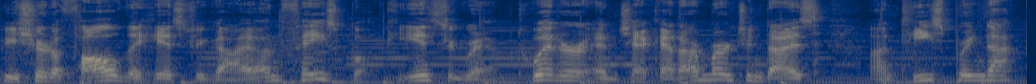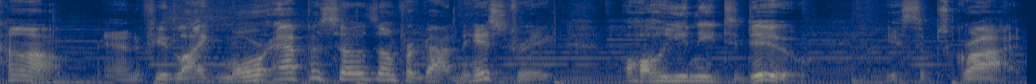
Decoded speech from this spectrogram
Be sure to follow The History Guy on Facebook, Instagram, Twitter, and check out our merchandise on teespring.com. And if you'd like more episodes on forgotten history, all you need to do is subscribe.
